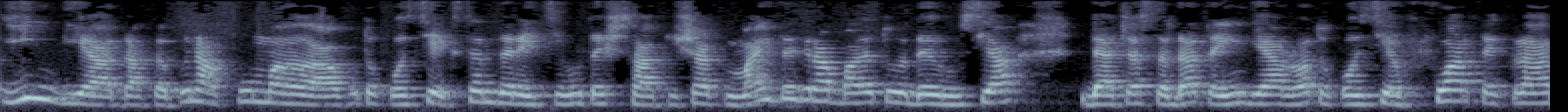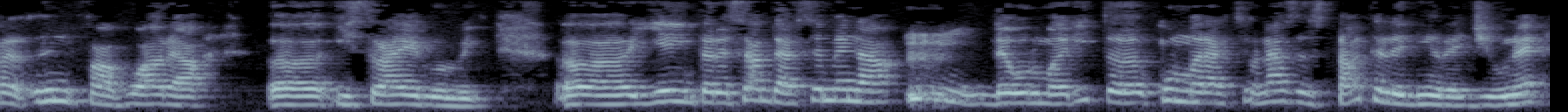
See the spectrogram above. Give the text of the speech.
India, dacă până acum a avut o poziție extrem de reținută și s-a afișat mai degrabă alături de Rusia, de această dată India a luat o poziție foarte clară în favoarea uh, Israelului. E interesant de asemenea de urmărit cum reacționează statele din regiune.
